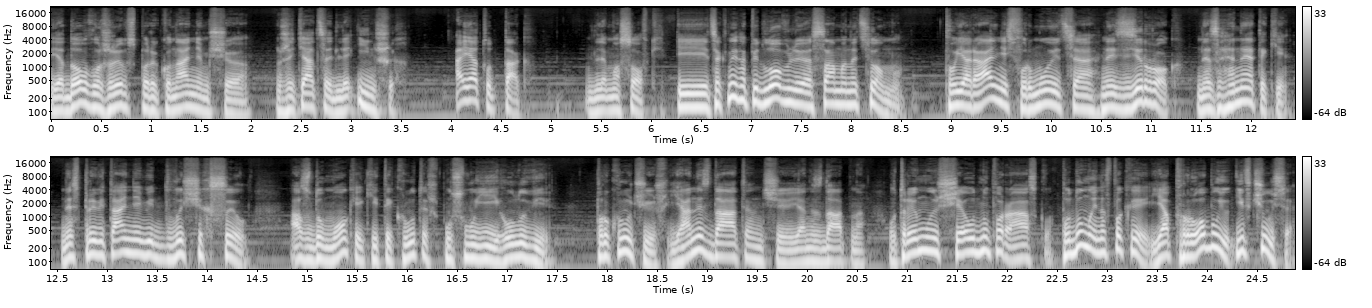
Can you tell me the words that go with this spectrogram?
я довго жив з переконанням, що життя це для інших. А я тут так, для масовки. І ця книга підловлює саме на цьому. Твоя реальність формується не з зірок, не з генетики, не з привітання від вищих сил, а з думок, які ти крутиш у своїй голові. Прокручуєш я не здатен чи я не здатна, отримуєш ще одну поразку. Подумай навпаки, я пробую і вчуся.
